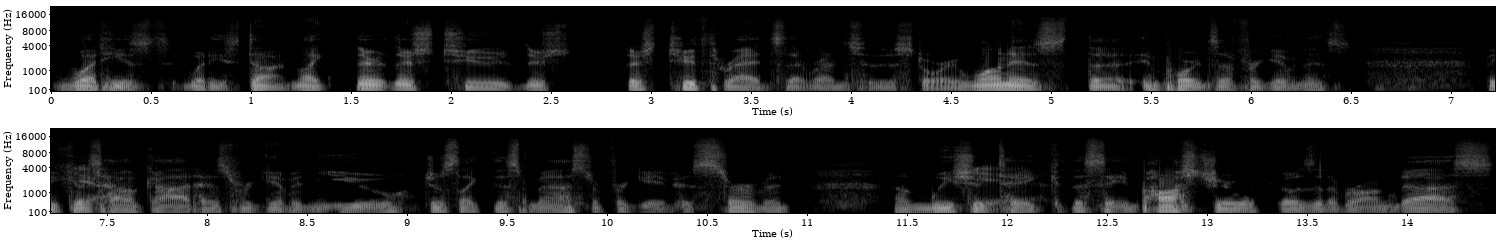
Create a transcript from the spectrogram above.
what he's what he's done. Like there, there's two there's there's two threads that run through the story. One is the importance of forgiveness, because yeah. how God has forgiven you, just like this master forgave his servant. Um, we should yeah. take the same posture with those that have wronged us.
